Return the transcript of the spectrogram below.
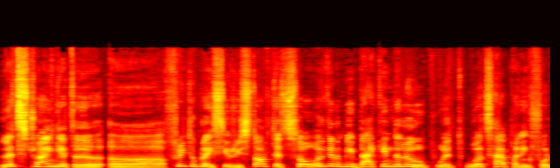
let's try and get a, a free-to-play series started. So we're going to be back in the loop with what's happening for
